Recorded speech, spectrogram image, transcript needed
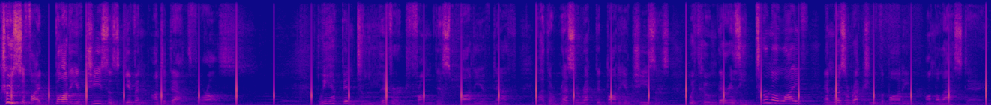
crucified body of Jesus given unto death for us. We have been delivered from this body of death by the resurrected body of Jesus, with whom there is eternal life and resurrection of the body on the last day.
